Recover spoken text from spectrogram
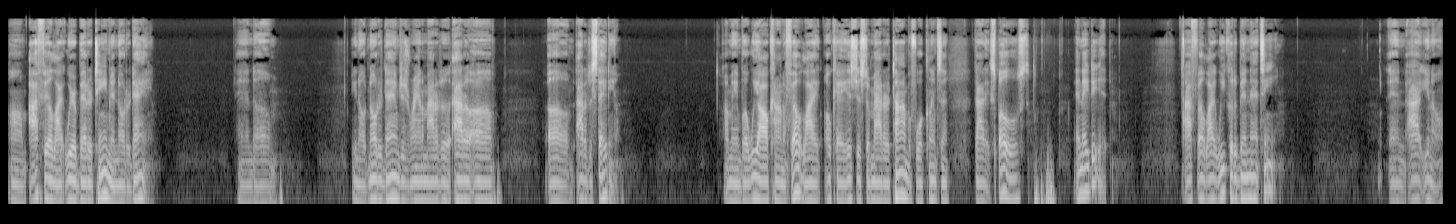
um, I feel like we're a better team than Notre Dame. And um, you know, Notre Dame just ran them out of the out of uh, uh, out of the stadium. I mean, but we all kind of felt like, okay, it's just a matter of time before Clemson got exposed, and they did. I felt like we could have been that team. And I, you know,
